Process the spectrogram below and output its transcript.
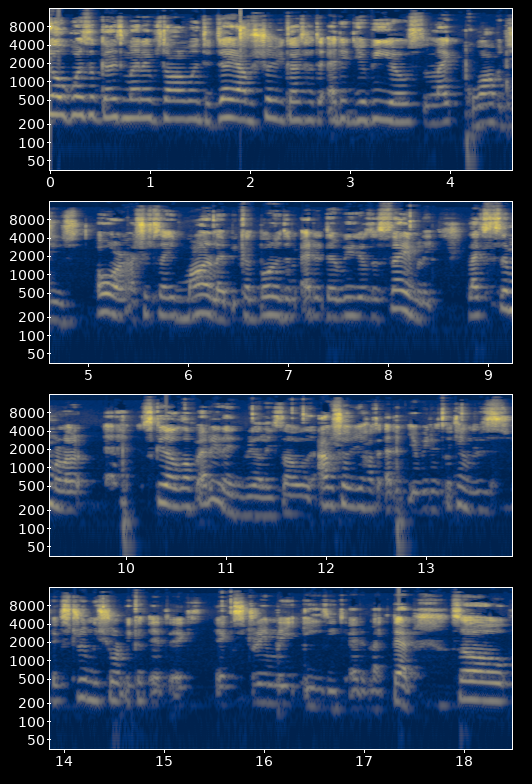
Yo, what's up guys, my name is Donaven. Today I will show you guys how to edit your videos like Guava Juice. Or, I should say Marlon, because both of them edit their videos the samely. Like similar eh, skills of editing, really. So, I'll show you how to edit your videos. Again, this is extremely short because it's ex extremely easy to edit like that. So,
